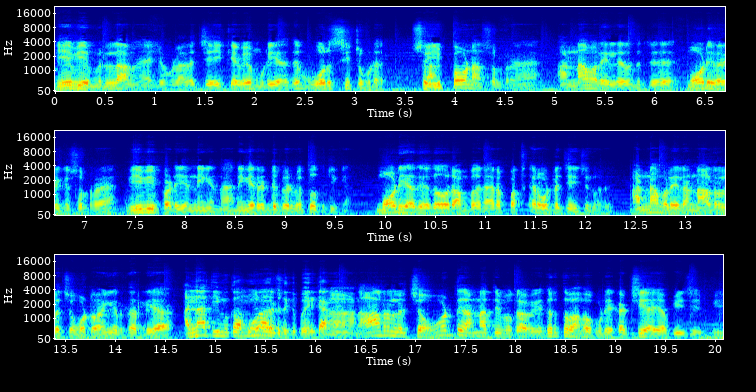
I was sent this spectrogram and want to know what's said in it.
ஏவிஎம் இல்லாம இவங்களால ஜெயிக்கவே முடியாது. ஒரு சீட்டு கூட. சோ இப்போ நான் சொல்றேன் அண்ணாமலையில இருந்துட்டு மோடி வரைக்கும் சொல்றேன் விவி படை எண்ணீங்கன்னா நீங்க ரெண்டு பேருமே தோத்துட்டீங்க. மோடியாவது ஏதோ ஒரு ஐம்பதாயிரம் பத்தாயிரம் ஓட்டுல ஜெயிச்சிருவாரு. அண்ணாமலை எல்லாம் நாலரை லட்சம் ஓட்டு வாங்கியிருந்தார் இல்லையா? அதிமுக மூணாவது இடத்துக்கு போயிருக்காங்க. நாலரை லட்சம் ஓட்டு அதிமுகவை எதிர்த்து வாங்கக்கூடிய கட்சியாயா பிஜேபி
